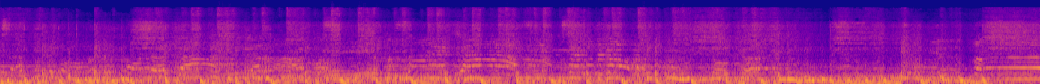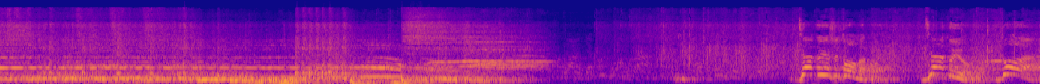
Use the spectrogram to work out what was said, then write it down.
Все буде добре, почекай, я радості на Житомир. Дякую, доля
